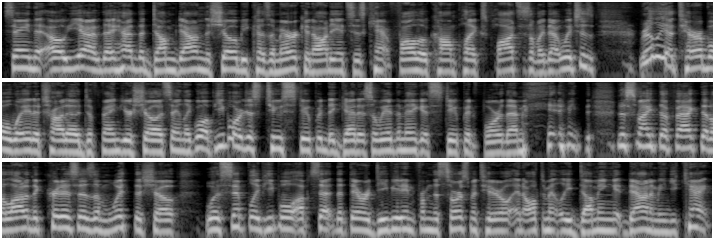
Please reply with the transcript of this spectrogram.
saying that, oh, yeah, they had to dumb down the show because American audiences can't follow complex plots and stuff like that, which is really a terrible way to try to defend your show. It's saying, like, well, people are just too stupid to get it, so we had to make it stupid for them. Despite the fact that a lot of the criticism with the show was simply people upset that they were deviating from the source material and ultimately dumbing it down. I mean, you can't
